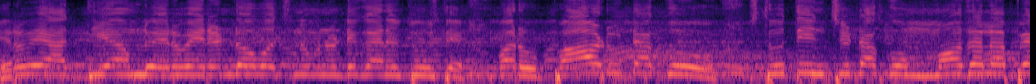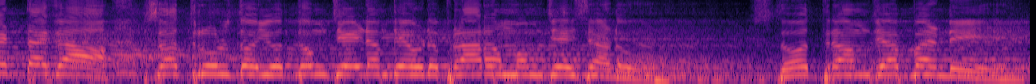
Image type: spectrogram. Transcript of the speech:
ఇరవై అధ్యాయంలో ఇరవై రెండో వచనం నుండి కానీ చూస్తే వారు పాడుటకు స్తుతించుటకు మొదలు పెట్టగా శత్రువులతో యుద్ధం చేయడం దేవుడు ప్రారంభం చేశాడు. స్తోత్రం చెప్పండి.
